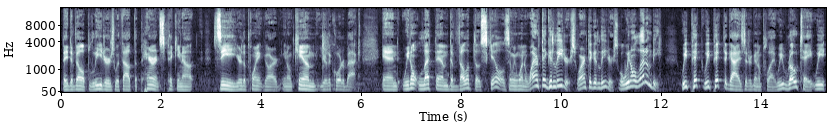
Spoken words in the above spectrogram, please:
they develop leaders without the parents picking out Z, you're the point guard. You know, Kim, you're the quarterback. And we don't let them develop those skills. And we wonder, why aren't they good leaders? Why aren't they good leaders? Well, we don't let them be. We pick, we pick the guys that are going to play. We rotate. We,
